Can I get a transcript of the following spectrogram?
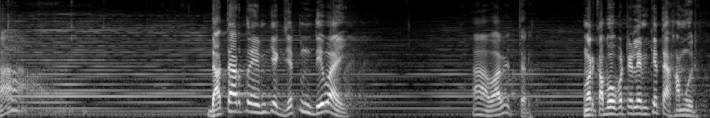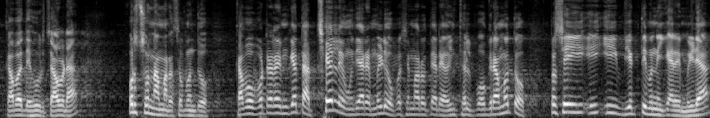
હા. દાતાર તો એમ કે જેટલું દેવાય. હા, વાવેતર. અમારે કાબો પટેલ એમ કહેતા, હામુર, કાબા દેહુર ચાવડા. વર્ષોના મારા સંબંધો. કાબો પટેલ એમ કહેતા, છેલ્લે હું જ્યારે મળ્યો, પછી મારો ત્યારે અહીંથલ પ્રોગ્રામ હતો. પછી એ એ વ્યક્તિ મને ક્યારે મળ્યા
